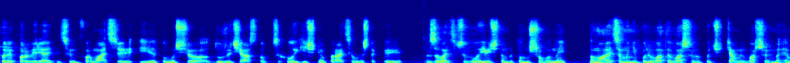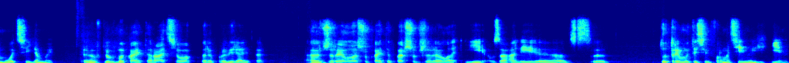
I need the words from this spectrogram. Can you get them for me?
перепровіряйте цю інформацію, і тому що дуже часто психологічні операції вони ж таки називаються психологічними, тому що вони намагаються маніпулювати вашими почуттями, вашими емоціями. Вмикайте раціо, перепровіряйте джерела, шукайте першоджерела і взагалі е, е, дотримуйтесь інформаційної гігієни.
